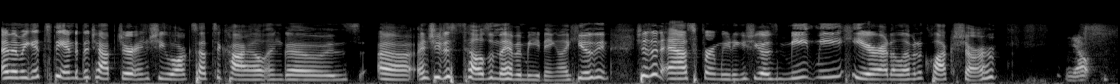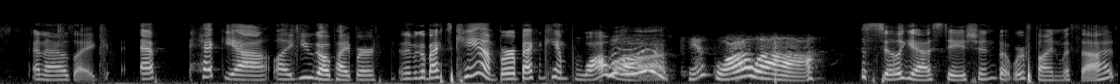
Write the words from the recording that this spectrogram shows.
and then we get to the end of the chapter, and she walks up to Kyle and goes, uh, and she just tells him they have a meeting. Like he doesn't, she doesn't ask for a meeting. She goes, meet me here at 11 o'clock sharp. yep. And I was like, F, heck yeah, like you go, Piper. And then we go back to camp. We're back at Camp Wawa. Camp Wawa. Still a gas station, but we're fine with that.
